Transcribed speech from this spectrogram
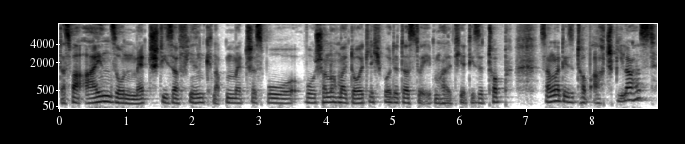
das war ein so ein Match dieser vielen knappen Matches, wo, wo schon nochmal deutlich wurde, dass du eben halt hier diese Top, sagen wir, diese Top 8 Spieler hast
